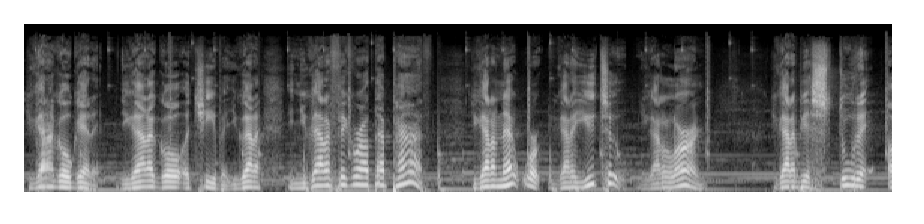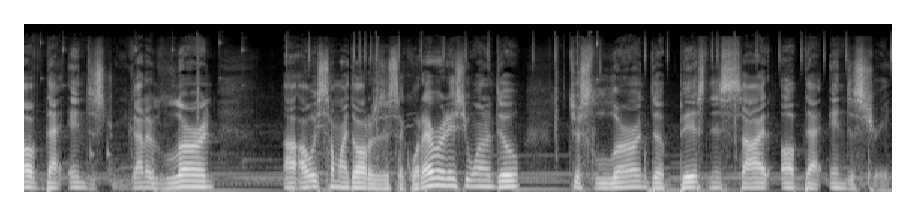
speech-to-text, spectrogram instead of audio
You got to go get it. You got to go achieve it. You got to, and you got to figure out that path. You got to network. You got to YouTube. You got to learn. You got to be a student of that industry. You got to learn. I always tell my daughters, it's like whatever it is you want to do, just learn the business side of that industry.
